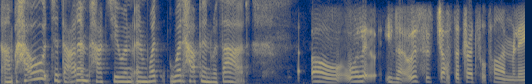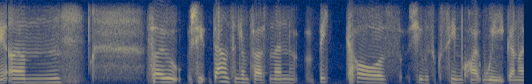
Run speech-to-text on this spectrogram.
Um, how did that impact you, and, and what what happened with that? Oh well, it, you know, it was just a dreadful time, really. Um, so she Down syndrome first, and then because she was seemed quite weak, and I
